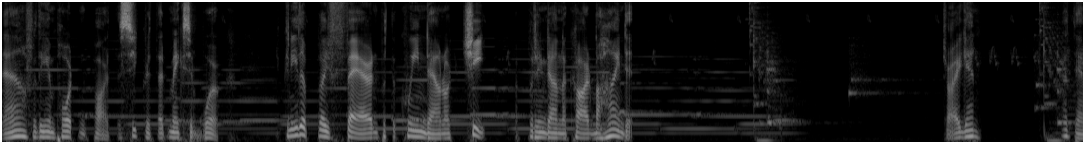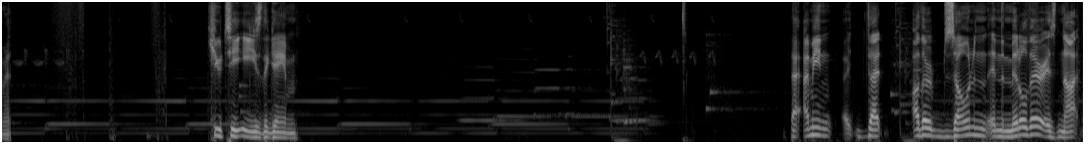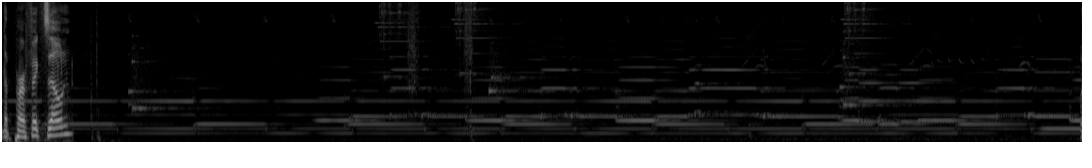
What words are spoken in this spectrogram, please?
Now for the important part, the secret that makes it work. You can either play fair and put the queen down or cheat by putting down the card behind it. Try again. God damn it. QTE is the game. That I mean, uh, that other zone in, in the middle there is not the perfect zone.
